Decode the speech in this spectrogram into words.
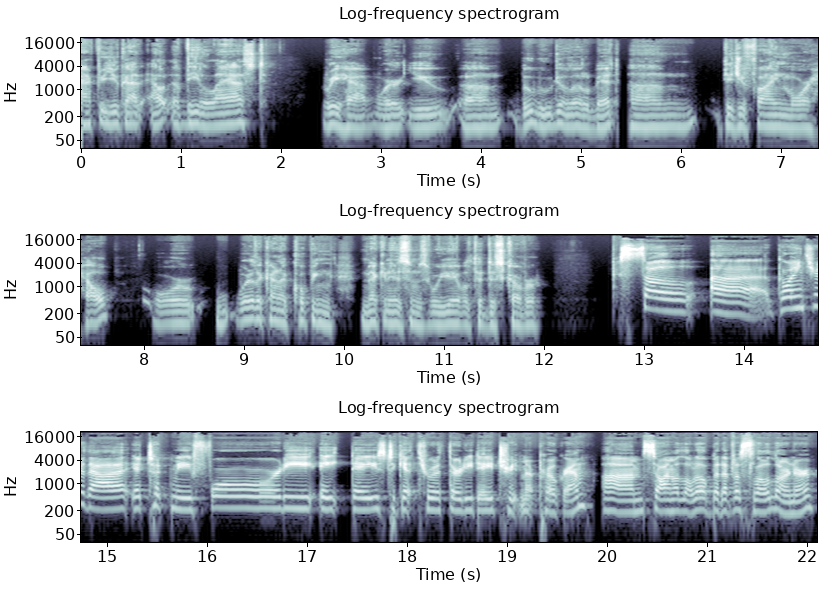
After you got out of the last rehab where you um, boo booed a little bit, um, did you find more help? Or what are the kind of coping mechanisms were you able to discover? So, uh, going through that, it took me 48 days to get through a 30 day treatment program. Um, so, I'm a little bit of a slow learner.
